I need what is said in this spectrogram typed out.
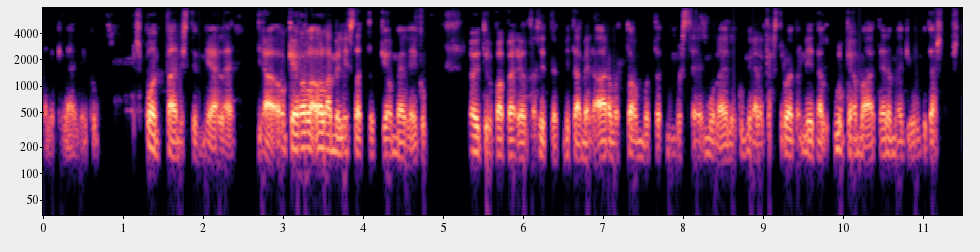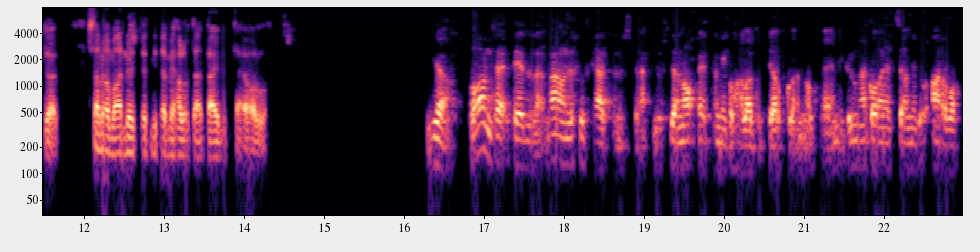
ainakin näin niin kuin spontaanisti mieleen. Ja okei, okay, olla, me listattukin, on meillä niin kuin, löytyy paperilta sitten, että mitä meidän arvot on, mutta mielestäni ei, mulla ei niin kuin mielekästä ruveta niitä lukemaan, että enemmänkin mun pitäisi pystyä sanomaan nyt, että mitä me halutaan päivittäin olla. Joo, on se tietyllä. Mä oon joskus käyttänyt sitä, just sitä no, että niin aloitat joukkueen nopea, niin kyllä mä koen, että se on niin arvo.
